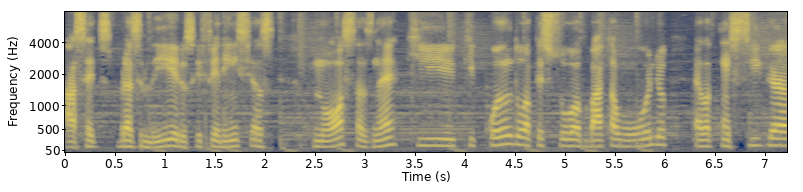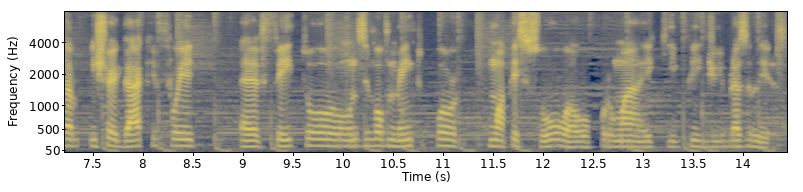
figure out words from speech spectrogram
assets brasileiros, referências nossas, né? Que, que quando a pessoa bata o olho, ela consiga enxergar que foi é, feito um desenvolvimento por uma pessoa ou por uma equipe de brasileiros.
